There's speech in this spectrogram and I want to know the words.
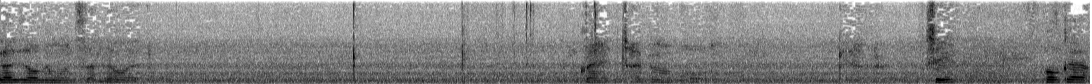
guys are the ones that know it. Okay, type in a poll. Okay. See? Polecat.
